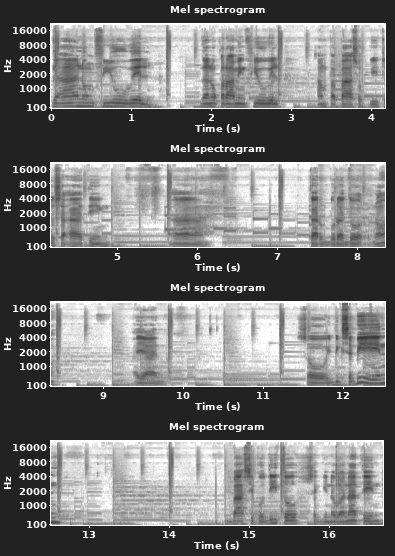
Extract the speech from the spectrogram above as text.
gaanong fuel, gaano karaming fuel ang papasok dito sa ating uh, carburetor, no? Ayan. So, ibig sabihin, base po dito sa ginawa natin,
